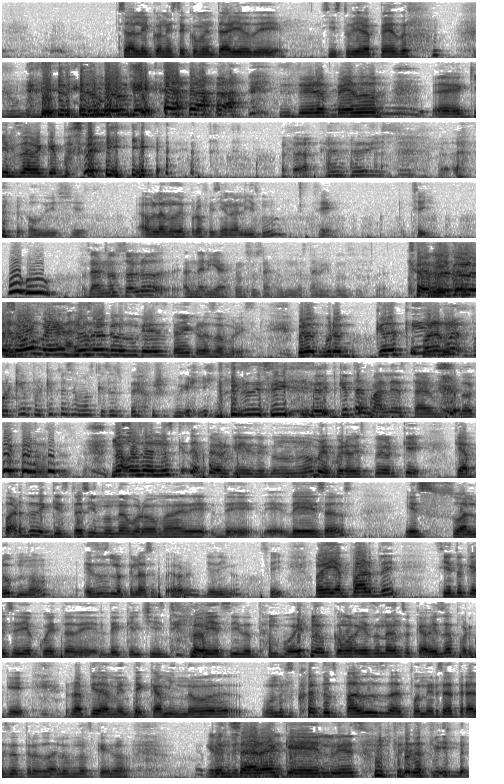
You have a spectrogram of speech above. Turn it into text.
sale con este comentario de si estuviera pedo. No si estuviera pedo, eh, quién sabe qué pasaría. Holy shit. Hablando de profesionalismo, Sí. sí. O sea, no solo andaría con sus alumnos, también con sus... También No, con con los hombres. no solo con las mujeres, también con los hombres. Pero, pero creo que... ¿Por, algún- ¿por qué, ¿Por qué pensamos que eso es peor, güey? sí, sí. ¿Qué tan mal está el mundo que pensamos que eso es peor? No, o sea, no es que sea peor que eso con un hombre, pero es peor que, que aparte de que está haciendo una broma de, de, de, de esas, es su alumno. Eso es lo que lo hace peor, yo digo, ¿sí? Bueno, y aparte, siento que él se dio cuenta de, de que el chiste no había sido tan bueno como había sonado en su cabeza porque rápidamente caminó unos cuantos pasos a ponerse atrás de otros alumnos que no pensaran que él es un pedófilo.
